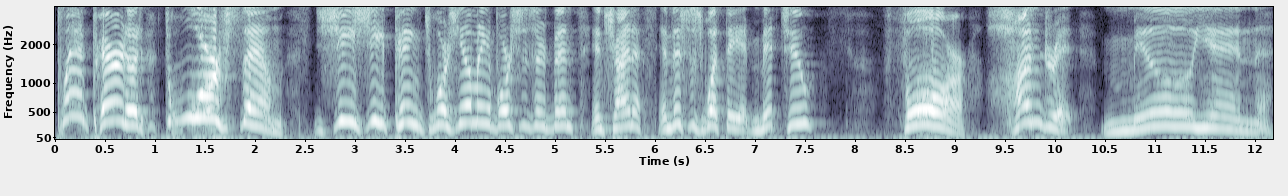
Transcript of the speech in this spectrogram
Planned Parenthood dwarfs them. Xi Jinping dwarfs. You know how many abortions there have been in China? And this is what they admit to 400 million.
